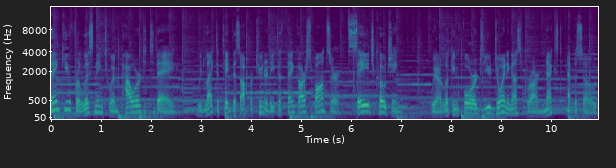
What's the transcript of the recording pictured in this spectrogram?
Thank you for listening to Empowered Today. We'd like to take this opportunity to thank our sponsor, Sage Coaching. We are looking forward to you joining us for our next episode.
